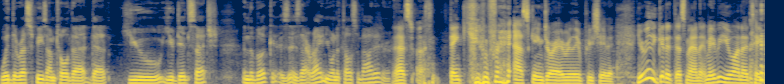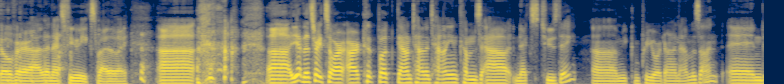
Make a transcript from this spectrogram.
with the recipes. I'm told that that you you did such in the book. Is is that right? You want to tell us about it? Or? That's uh, thank you for asking, Jory. I really appreciate it. You're really good at this, man. Maybe you want to take over uh, the next few weeks. By the way, uh, uh, yeah, that's right. So our, our cookbook, Downtown Italian, comes out next Tuesday. Um, you can pre-order on Amazon, and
